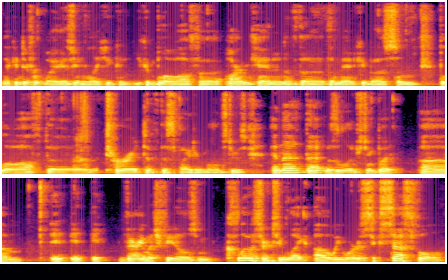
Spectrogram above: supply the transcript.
like in different ways. You know, like you can you can blow off a arm cannon of the the mancubus and blow off the turret of the spider monsters, and that that was a little interesting, but. Um, it, it, it very much feels closer to like, oh, we were successful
